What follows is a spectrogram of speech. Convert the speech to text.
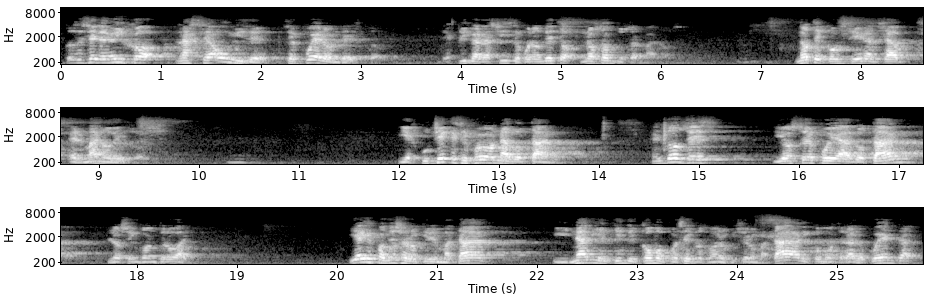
Entonces él le dijo, Naseaumide, se fueron de esto. Explica así, se fueron de esto, no son tus hermanos. No te consideran ya hermano de ellos. Y escuché que se fueron a Dotán. Entonces, José fue a Dotán, los encontró ahí. Y ahí es cuando ellos lo quieren matar, y nadie entiende cómo puede ser que los humanos lo quisieron matar y cómo te lo cuenta.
